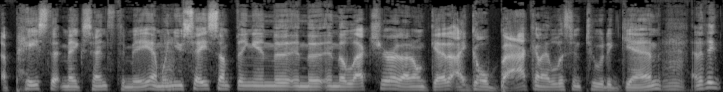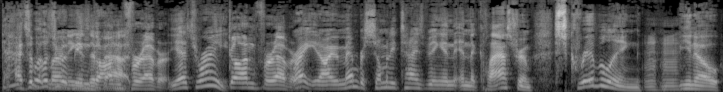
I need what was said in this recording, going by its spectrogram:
a pace that makes sense to me. And when you say something in the in the in the lecture and I don't get it, I go back and I listen to it again. And I think that's. As opposed what to learning being is gone about. forever. Yeah, that's right. Gone forever. Right. You know, I remember so many times being in, in the classroom, scribbling, Mm-hmm. you know,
